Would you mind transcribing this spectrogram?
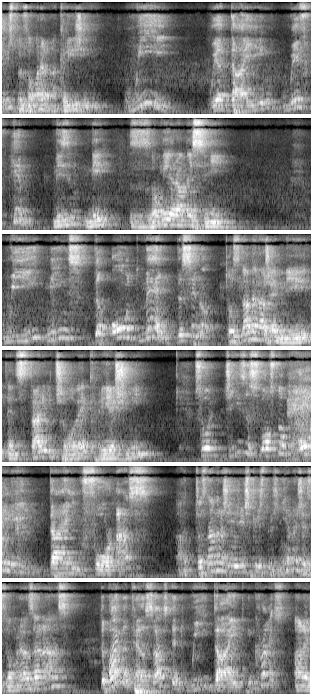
Kristus zomrel na kríži, we were dying with him. my, my zomierame s ním. We means the old man, the sinner. To znamená, že my, ten starý človek, hriešný, So Jesus was not only dying for us, a to znamená, že Ježiš Kristus nielen, že zomrel za nás, the Bible tells us that we died in Christ. ale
